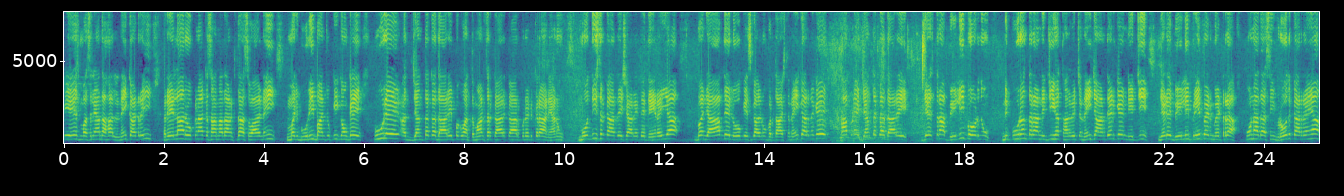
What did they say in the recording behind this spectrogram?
ਇਸ ਮਸਲਿਆਂ ਦਾ ਹੱਲ ਨਹੀਂ ਕੱਢ ਰਹੀ। ਰੇਲਾਂ ਰੋਕਣਾ ਕਿਸਾਨਾਂ ਦਾ ਅਣਖ ਦਾ ਸਵਾਲ ਨਹੀਂ, ਮਜਬੂਰੀ ਬਣ ਚੁੱਕੀ ਕਿਉਂਕਿ ਪੂਰੇ ਜਨਤਕ ਅਦਾਰੇ ਭਗਵੰਤ ਮਾਨ ਸਰਕਾਰ ਕਾਰਪੋਰੇਟ ਘਰਾਣਿਆਂ ਨੂੰ ਮੋਦੀ ਸਰਕਾਰ ਦੇ ਇਸ਼ਾਰੇ ਤੇ ਦੇ ਰਹੀ ਆ। ਪੰਜਾਬ ਦੇ ਲੋਕ ਇਸ ਗੱਲ ਨੂੰ ਬਰਦਾਸ਼ਤ ਨਹੀਂ ਕਰਨਗੇ। ਆਪਣੇ ਜਨਤਕ ਅਦਾਰੇ ਜਿਸ ਤਰ੍ਹਾਂ ਬਿਜਲੀ ਬੋਰਡ ਨੂੰ ਨਿਪੂਰਨ ਤਰ੍ਹਾਂ ਨਿੱਜੀ ਹੱਥਾਂ ਦੇ ਵਿੱਚ ਨਹੀਂ ਜਾਣ ਦੇਣਗੇ, ਨਿੱਜੀ ਜਿਹੜੇ ਬਿਜਲੀ ਪ੍ਰੀਪੇਡ ਮੀਟਰ ਆ, ਉਹਨਾਂ ਦਾ ਅਸੀਂ ਵਿਰੋਧ ਕਰ ਰਹੇ ਹਾਂ।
